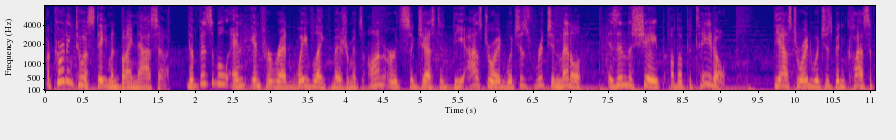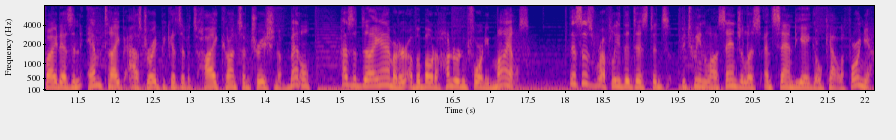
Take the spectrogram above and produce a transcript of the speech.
According to a statement by NASA, the visible and infrared wavelength measurements on Earth suggested the asteroid, which is rich in metal, is in the shape of a potato, the asteroid, which has been classified as an M-type asteroid because of its high concentration of metal, has a diameter of about 140 miles. This is roughly the distance between Los Angeles and San Diego, California.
